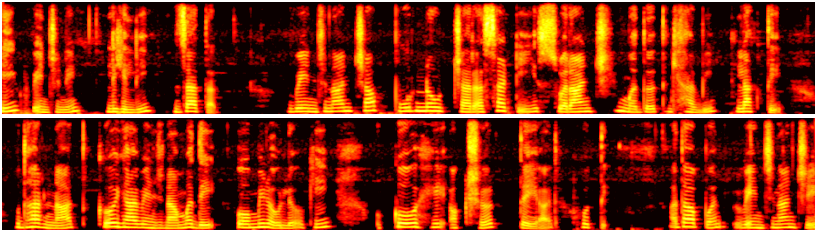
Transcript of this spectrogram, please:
ही व्यंजने लिहिली जातात. व्यंजनांच्या पूर्ण उच्चारासाठी स्वरांची मदत घ्यावी लागते. उदाहरणार्थ क ह्या व्यंजनामध्ये अ मिळवलं की क हे अक्षर तयार होते. आता आपण व्यंजनांचे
